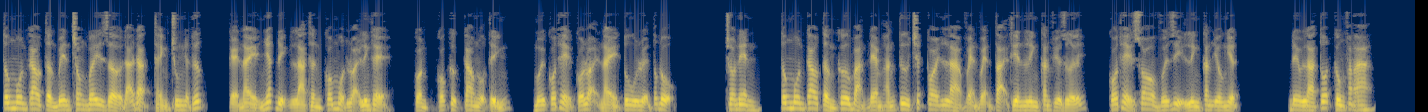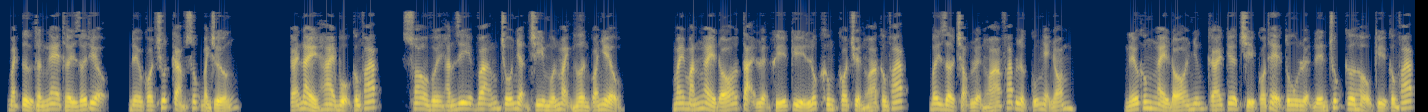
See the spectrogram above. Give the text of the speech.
tông môn cao tầng bên trong bây giờ đã đạt thành trung nhận thức, kẻ này nhất định là thần có một loại linh thể, còn có cực cao nội tính mới có thể có loại này tu luyện tốc độ. Cho nên, tông môn cao tầng cơ bản đem hắn tư chất coi là vẹn vẹn tại thiên linh căn phía dưới, có thể so với dị linh căn yêu nghiệt. Đều là tốt công pháp a. Bạch tử thần nghe thấy giới thiệu, đều có chút cảm xúc bành trướng. Cái này hai bộ công pháp, so với hắn dị vãng chỗ nhận chi muốn mạnh hơn quá nhiều. May mắn ngày đó tại luyện khí kỳ lúc không có chuyển hóa công pháp, bây giờ trọng luyện hóa pháp lực cũng nhẹ nhõm. Nếu không ngày đó những cái kia chỉ có thể tu luyện đến trúc cơ hậu kỳ công pháp,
